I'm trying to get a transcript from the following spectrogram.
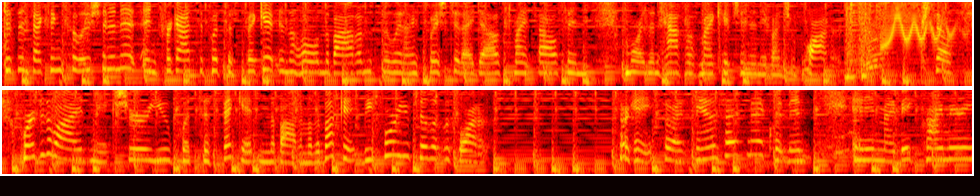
disinfecting solution in it and forgot to put the spigot in the hole in the bottom. So when I swished it, I doused myself in more than half of my kitchen in a bunch of water. So, word to the wise make sure you put the spigot in the bottom of the bucket before you fill it with water. Okay, so I've sanitized my equipment, and in my big primary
